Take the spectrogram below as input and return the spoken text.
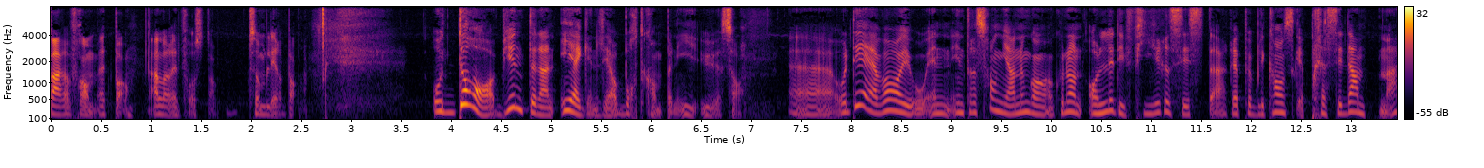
bære fram et barn, eller et foster som blir et barn. Og da begynte den egentlige abortkampen i USA. Uh, og det var jo en interessant gjennomgang av hvordan alle de fire siste republikanske presidentene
